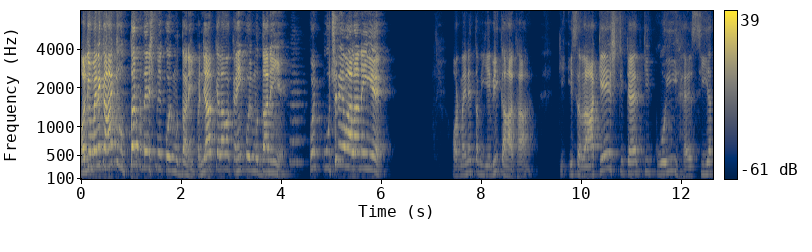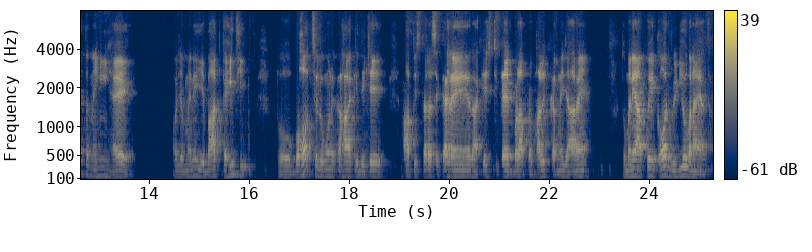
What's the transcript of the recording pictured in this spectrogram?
और जो मैंने कहा कि उत्तर प्रदेश में कोई मुद्दा नहीं, पंजाब के अलावा कहीं कोई मुद्दा नहीं है, कोई पूछने वाला नहीं है। और मैंने तब यह भी कहा था कि इस राकेश टिकैत की कोई हैसियत नहीं है। और जब मैंने ये बात कही थी तो बहुत से लोगों ने कहा कि देखिए, आप इस तरह से कह रहे हैं, राकेश टिकैत बड़ा प्रभावित करने जा रहे हैं। तो मैंने आपको एक और वीडियो बनाया था,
